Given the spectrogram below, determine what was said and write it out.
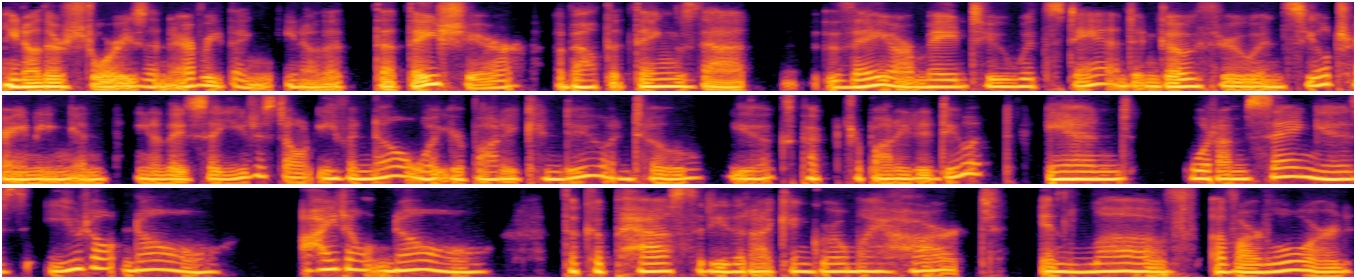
You know their stories and everything you know that that they share about the things that they are made to withstand and go through in seal training. And you know they say you just don't even know what your body can do until you expect your body to do it. And what i'm saying is you don't know. I don't know the capacity that i can grow my heart in love of our lord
